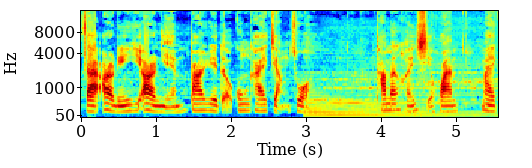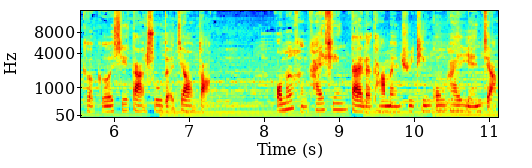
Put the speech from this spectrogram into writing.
在2012年8月的公开讲座，他们很喜欢麦克格西大叔的教导。我们很开心带了他们去听公开演讲，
